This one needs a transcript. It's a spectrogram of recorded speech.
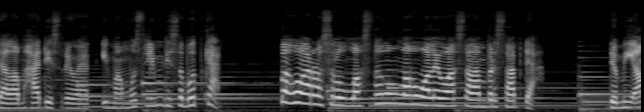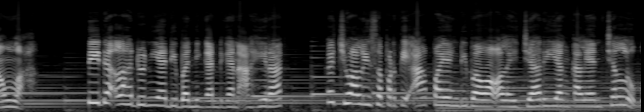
Dalam hadis riwayat Imam Muslim disebutkan bahwa Rasulullah SAW bersabda, Demi Allah, tidaklah dunia dibandingkan dengan akhirat kecuali seperti apa yang dibawa oleh jari yang kalian celup.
